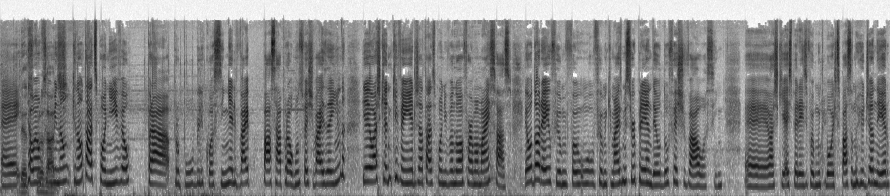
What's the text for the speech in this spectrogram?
É, então é um cruzados. filme não, que não está disponível para o público, assim. Ele vai passar por alguns festivais ainda. E aí eu acho que ano que vem ele já está disponível de uma forma mais fácil. Eu adorei o filme, foi o filme que mais me surpreendeu do festival, assim. É, eu acho que a experiência foi muito boa. Ele se passa no Rio de Janeiro.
